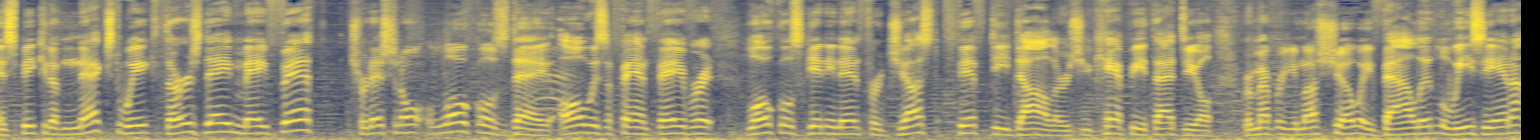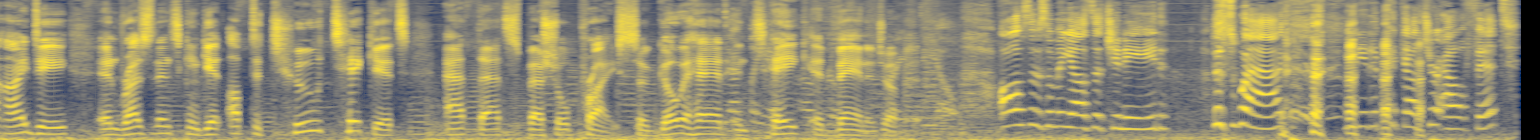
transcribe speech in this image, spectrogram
And speaking of next week, Thursday, May 5th, traditional Locals Day. Always a fan favorite. Locals getting in for just $50. You can't beat that deal. Remember, you must show a valid Louisiana ID, and residents can get up to two tickets at that special price. So go ahead Definitely and take really advantage of it. Deal. Also, something else that you need the swag. you need to pick out your outfit.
